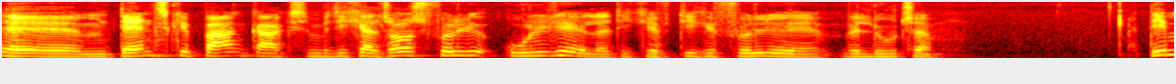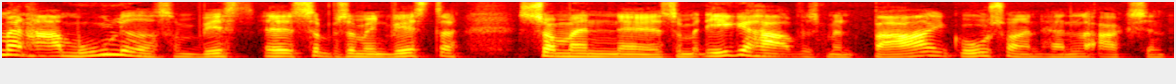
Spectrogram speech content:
øh, danske bankaktier, men de kan altså også følge olie, eller de kan, de kan følge øh, valuta. Det, man har muligheder som, vest, øh, som, som investor, som man, øh, som man ikke har, hvis man bare i godsøjne handler aktien,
